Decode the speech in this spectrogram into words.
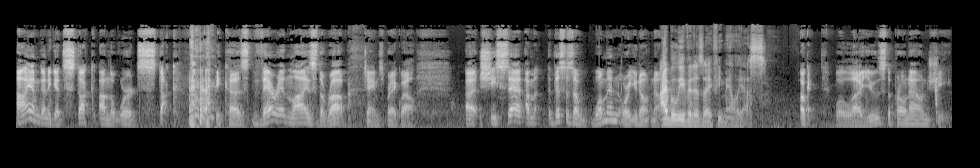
I am going to get stuck on the word stuck because therein lies the rub, James Breakwell. Uh, she said, um, "This is a woman, or you don't know." I believe it is a female. Yes. Okay, we'll uh, use the pronoun she.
